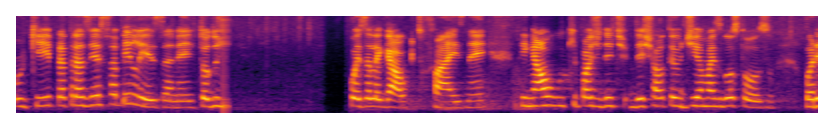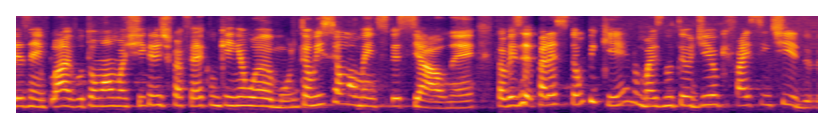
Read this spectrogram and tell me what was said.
Porque para trazer essa beleza, né? De todo dia coisa legal que tu faz, né? Tem algo que pode de deixar o teu dia mais gostoso. Por exemplo, ah, eu vou tomar uma xícara de café com quem eu amo. Então isso é um momento especial, né? Talvez parece tão pequeno, mas no teu dia é o que faz sentido.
